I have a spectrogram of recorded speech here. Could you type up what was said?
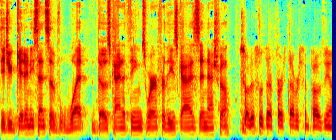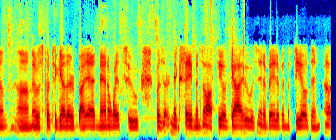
did you get any sense of what those kind of themes were for these guys in Nashville? So this was their first ever symposium. Um, it was put together by Ed Marynowitz, who was Nick Saban's off-field guy, who was innovative in the field, and uh,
